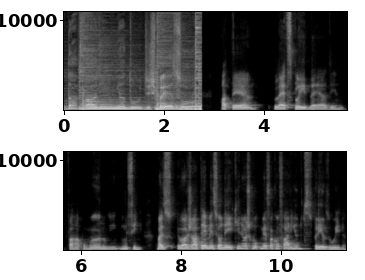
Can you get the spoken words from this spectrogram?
Da farinha do desprezo. Até Let's Play Dead, Farrapo Humano, enfim. Mas eu já até mencionei aqui, né? Eu acho que vou começar com a farinha do desprezo, William.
